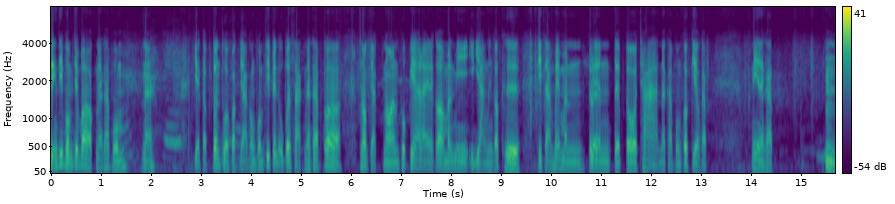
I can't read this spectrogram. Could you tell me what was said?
สิ่งที่ผมจะบอกนะครับผมนะเกี่ยวกับต้นถั่วฝักยาวของผมที่เป็นอุปสรรคนะครับ ก็นอกจากนอนพวกเพี้ยอะไรแล้วก็มันมีอีกอย่างหนึ่งก็คือ ที่ทำให้มันเจริญเติบโตช้านะครับ ผมก็เกี่ยวกับนี่นะครับ อืม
